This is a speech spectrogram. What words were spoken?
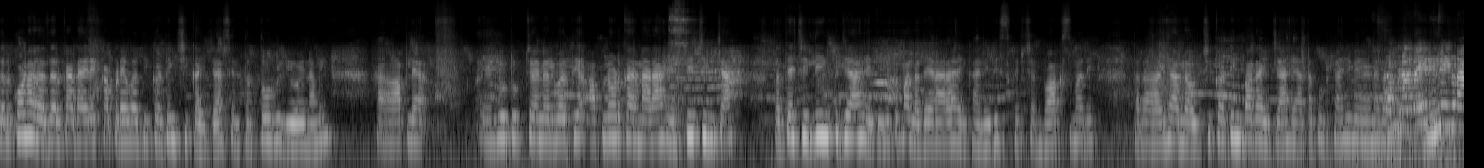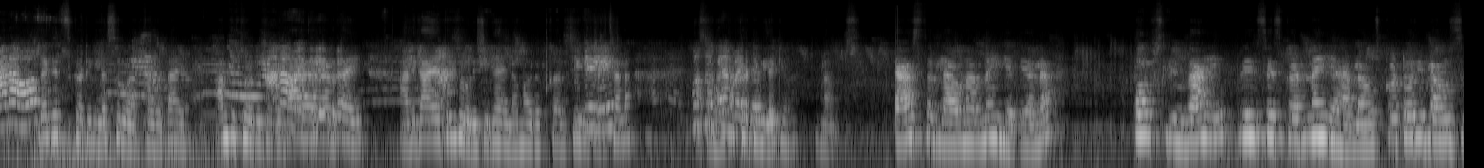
तर कोणाला जर का डायरेक्ट कपड्यावरती कटिंग शिकायची असेल तर तो व्हिडिओ आहे ना मी आपल्या यूट्यूब चॅनलवरती अपलोड करणार आहे स्टिचिंगच्या तर त्याची लिंक जी आहे ती मी तुम्हाला देणार आहे खाली डिस्क्रिप्शन बॉक्समध्ये तर ह्या ब्लाऊजची कटिंग बघायची आहे. आता कुठलाही वेळ न हो. लगेच कटिंगला सुरुवात करत आहे. आमची छोटी छोटी बाळा रडत आहे आणि गायत्री थोडीशी घ्यायला मदत करते? चला. बाई, कटिंगला. घेऊ. ब्लाऊज त्याच तर लावणार नाही आहे त्याला. पफ स्लीव्ज आहे. प्रिन्सेस कट नाही आहे हा ब्लाऊज कटोरी ब्लाऊज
